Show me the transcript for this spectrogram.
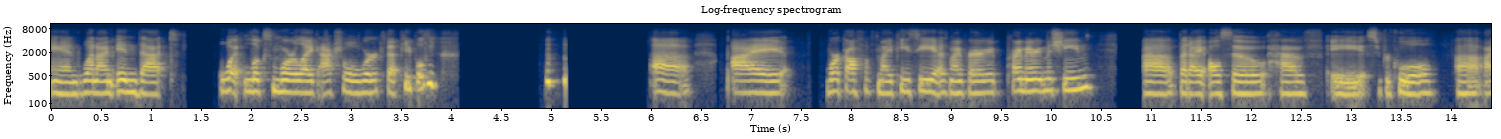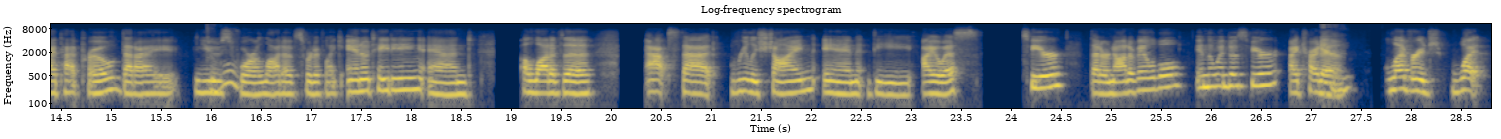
and when I'm in that, what looks more like actual work that people do, uh, I work off of my PC as my pri- primary machine. Uh, but I also have a super cool uh, iPad Pro that I use Cool. for a lot of sort of like annotating and a lot of the apps that really shine in the iOS sphere that are not available in the Windows sphere. I try to Yeah. leverage what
